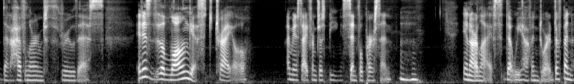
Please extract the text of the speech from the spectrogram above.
that I have learned through this. It is the longest trial. I mean, aside from just being a sinful person Mm-hmm. in our lives that we have endured. There have been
